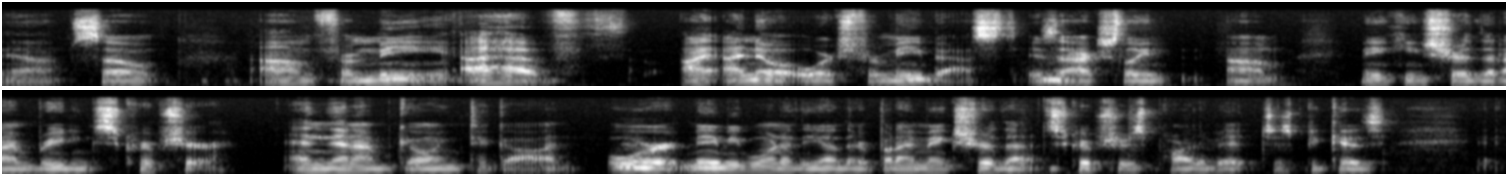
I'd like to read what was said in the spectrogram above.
Yeah. So, um, for me, I have, I, I know what works for me best is Mm. actually um, making sure that I'm reading scripture and then I'm going to God or maybe one or the other, but I make sure that scripture is part of it just because it,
